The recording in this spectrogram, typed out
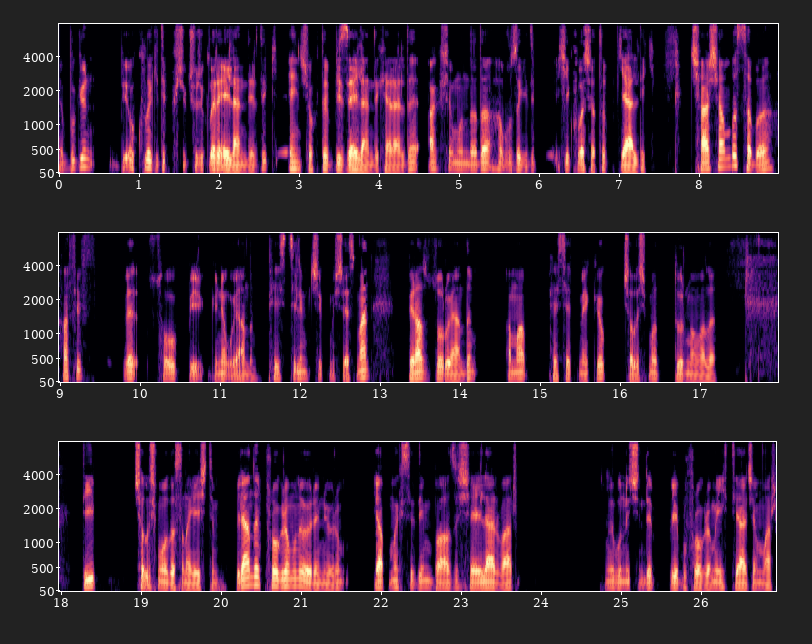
E, Bugün bir okula gidip küçük çocukları eğlendirdik. En çok da biz eğlendik herhalde. Akşamında da havuza gidip iki kulaç atıp geldik. Çarşamba sabahı hafif ve soğuk bir güne uyandım. Pestilim çıkmış resmen. Biraz zor uyandım ama pes etmek yok, çalışma durmamalı deyip çalışma odasına geçtim. Blender programını öğreniyorum. Yapmak istediğim bazı şeyler var ve bunun için de bu programa ihtiyacım var.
